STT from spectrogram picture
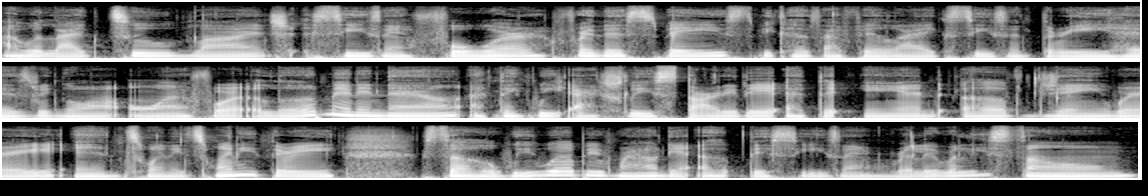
I would like to launch season four for this space because I feel like season three has been going on for a little minute now. I think we actually started it at the end of January in 2023. So we will be rounding up this season really, really really soon.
